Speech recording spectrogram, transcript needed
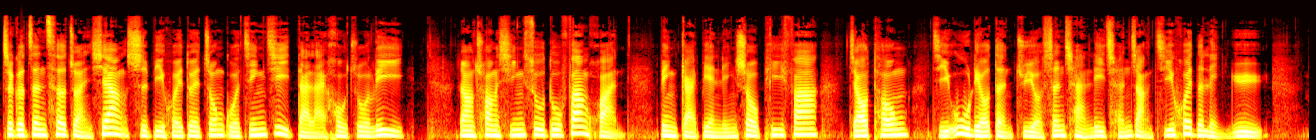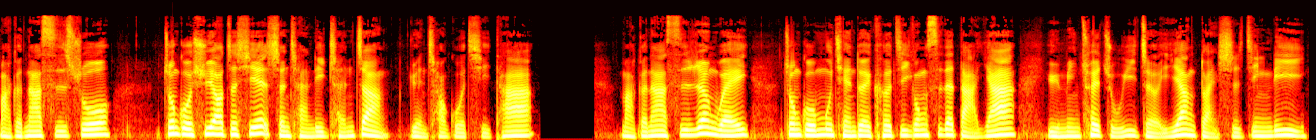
这个政策转向势必会对中国经济带来后坐力，让创新速度放缓，并改变零售、批发、交通及物流等具有生产力成长机会的领域。马格纳斯说：“中国需要这些生产力成长，远超过其他。”马格纳斯认为。中国目前对科技公司的打压与民粹主义者一样短视近利，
